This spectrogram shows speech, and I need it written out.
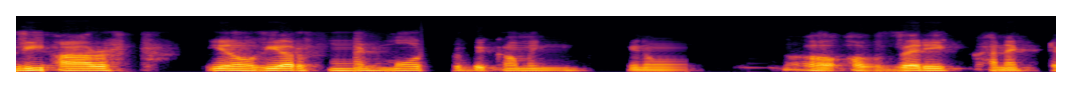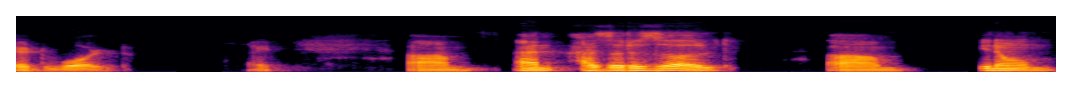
We are, you know, we are more and more becoming, you know, a, a very connected world, right? Um, and as a result, um, you know,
